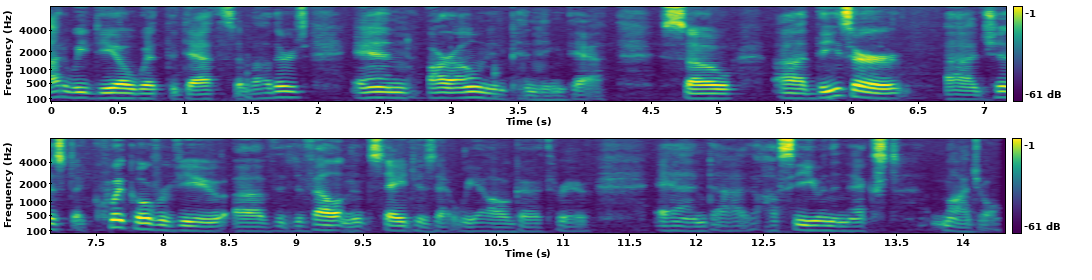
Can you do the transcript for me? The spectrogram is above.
How do we deal with the deaths of others and our own impending death? So uh, these are uh, just a quick overview of the development stages that we all go through. And uh, I'll see you in the next module.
